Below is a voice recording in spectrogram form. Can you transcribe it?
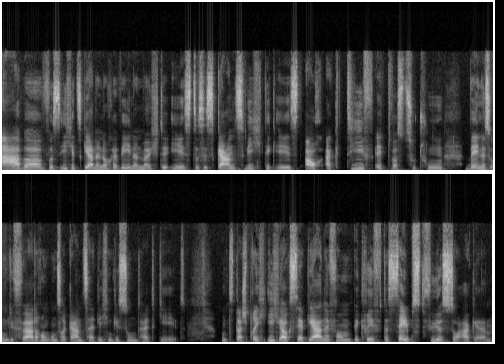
aber was ich jetzt gerne noch erwähnen möchte, ist, dass es ganz wichtig ist, auch aktiv etwas zu tun, wenn es um die Förderung unserer ganzheitlichen Gesundheit geht. Und da spreche ich auch sehr gerne vom Begriff der Selbstfürsorge.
